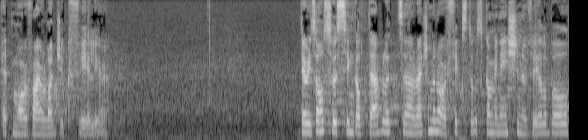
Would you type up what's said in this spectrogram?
had more virologic failure. There is also a single tablet uh, regimen or fixed dose combination available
